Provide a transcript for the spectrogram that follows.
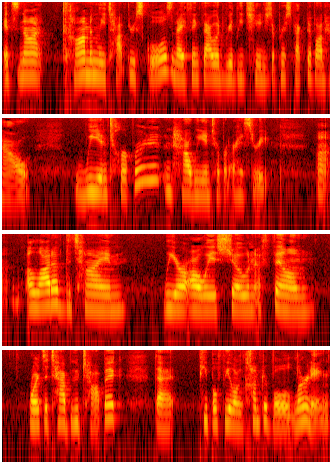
it's not commonly taught through schools, and I think that would really change the perspective on how we interpret it and how we interpret our history. Um, a lot of the time, we are always shown a film or it's a taboo topic that people feel uncomfortable learning.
